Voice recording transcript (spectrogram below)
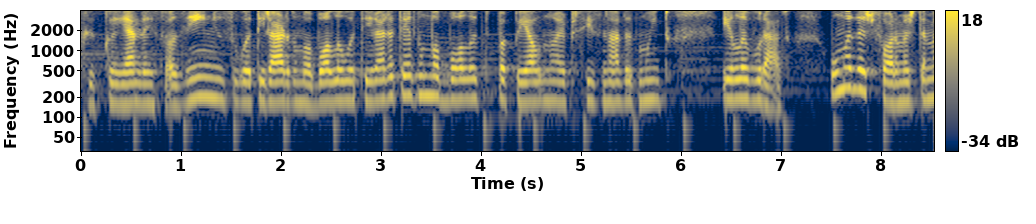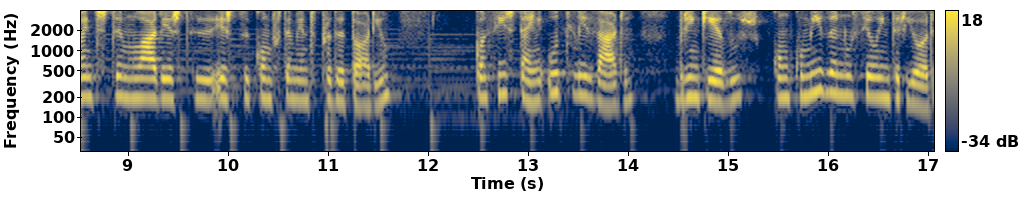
que, que, andem sozinhos, o atirar de uma bola, ou atirar até de uma bola de papel, não é preciso nada de muito elaborado. Uma das formas também de estimular este, este comportamento predatório consiste em utilizar brinquedos com comida no seu interior,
